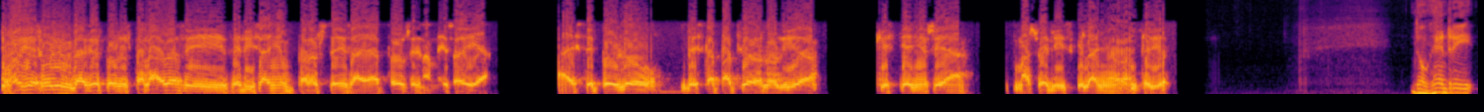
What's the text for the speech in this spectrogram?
Gracias, Julio, gracias por sus palabras y feliz año para ustedes allá todos en la mesa y a, a este pueblo de esta patria dolorida, que este año sea más feliz que el año anterior. Don Henry,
